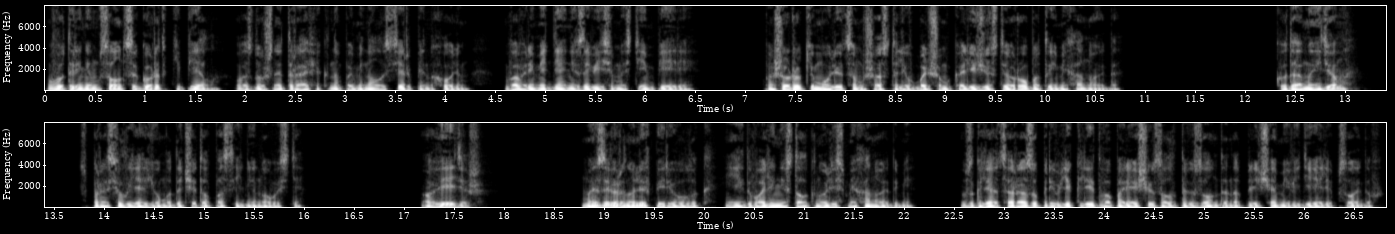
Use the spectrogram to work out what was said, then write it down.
В утреннем солнце город кипел, воздушный трафик напоминал Серпенхолем во время Дня независимости империи. По широким улицам шастали в большом количестве роботы и механоиды. «Куда мы идем? спросил я Юма, дочитав последние новости. «Увидишь», мы завернули в переулок и едва ли не столкнулись с механоидами. Взгляд сразу привлекли два парящих золотых зонда над плечами в виде эллипсоидов.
